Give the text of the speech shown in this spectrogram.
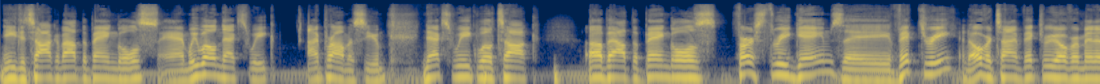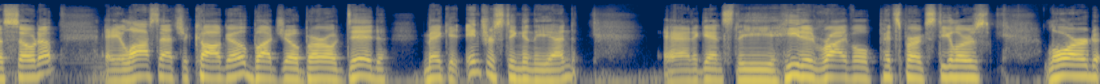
Need to talk about the Bengals, and we will next week. I promise you. Next week, we'll talk about the Bengals' first three games a victory, an overtime victory over Minnesota, a loss at Chicago, but Joe Burrow did make it interesting in the end. And against the heated rival Pittsburgh Steelers, Lord,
